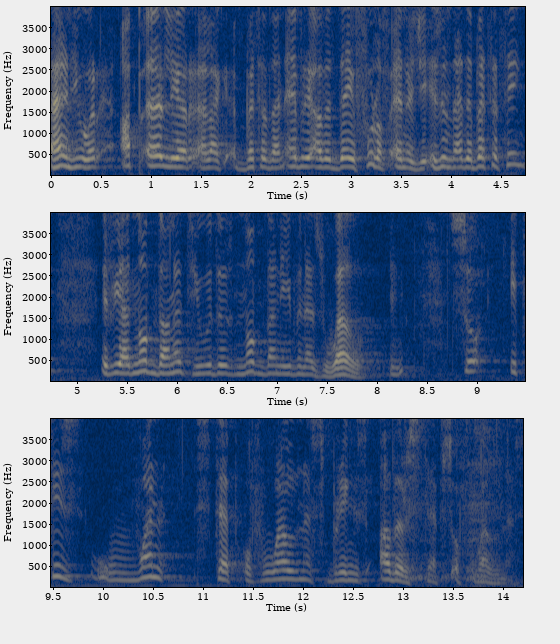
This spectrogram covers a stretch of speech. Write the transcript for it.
and you were up earlier, uh, like better than every other day, full of energy. Isn't that a better thing? If you had not done it, you would have not done even as well. So it is one step of wellness brings other steps of wellness.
